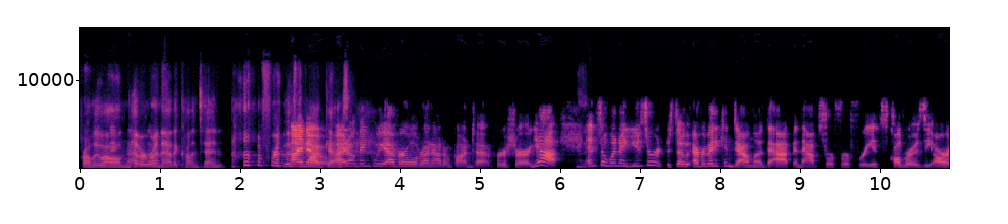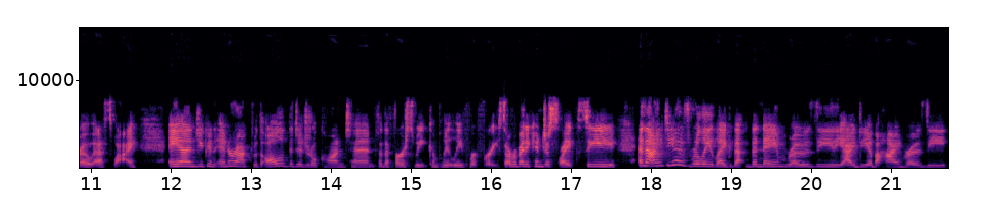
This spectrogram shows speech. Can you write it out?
Probably why I'll never run out of content for this I know. podcast. I don't think we ever will run out of content for sure. Yeah. Yeah. And so when a user, so everybody can download the app in the App Store for free. It's called Rosy, R O S Y. And you can interact with all of the digital content for the first week completely for free. So everybody can just like see. And the idea is really like that the name Rosy, the idea behind Rosy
